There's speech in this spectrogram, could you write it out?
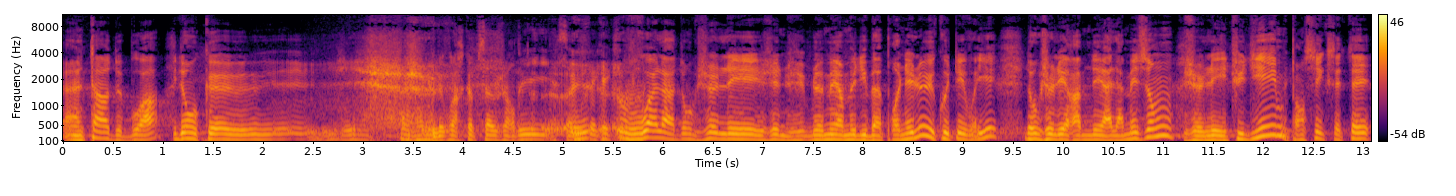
un tas de bois. Et donc je... le voir comme ça aujourd'hui, ça fait quelque chose. Voilà, donc je l'ai. Le maire me dit bah prenez-le, écoutez, voyez. Donc je l'ai ramené à la maison, je l'ai étudié, mais pensais que c'était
